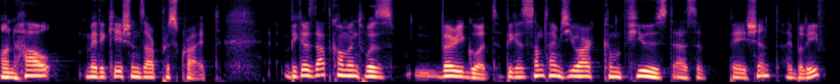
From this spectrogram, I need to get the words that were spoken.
on how medications are prescribed because that comment was very good because sometimes you are confused as a patient, I believe,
